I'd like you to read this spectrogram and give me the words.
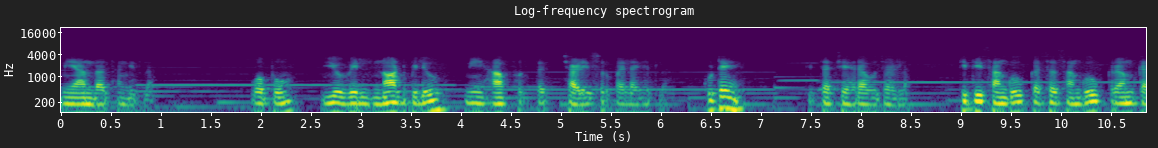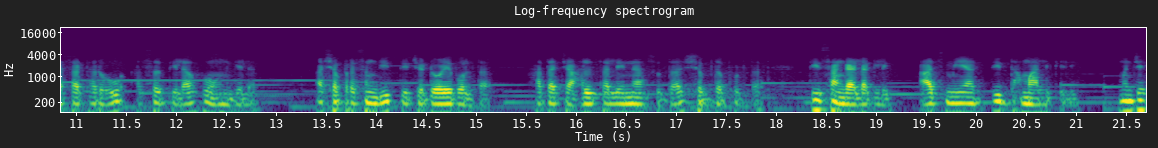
मी अंदाज सांगितला. Vapu you will not believe me हा फक्त चाळीस रुपयाला घेतला. कुठे? तिचा चेहरा उजळला. किती सांगू कसं सांगू क्रम कसा ठरवू असं तिला होऊन गेलं. अशा प्रसंगी तिचे डोळे बोलतात. हाताच्या हालचालींना सुद्धा शब्द फुटतात. ती सांगायला लागली आज मी अगदी धमाल केली. म्हणजे?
